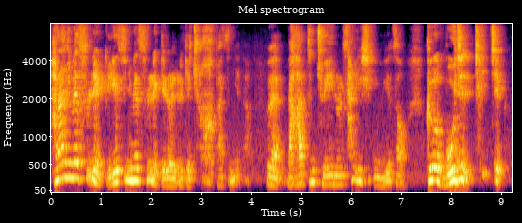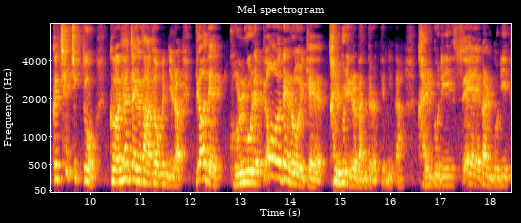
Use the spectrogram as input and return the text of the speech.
하나님의 순례길, 예수님의 순례길을 이렇게 쭉 봤습니다. 왜? 나 같은 죄인을 살리시기 위해서 그 모진, 채찍, 그 채찍도 그 현장에서 가서 보면 이런 뼈대, 골골의 뼈대로 이렇게 갈구리를 만들었답니다. 갈구리, 쇠 갈구리,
